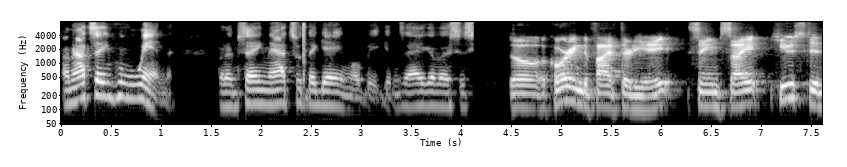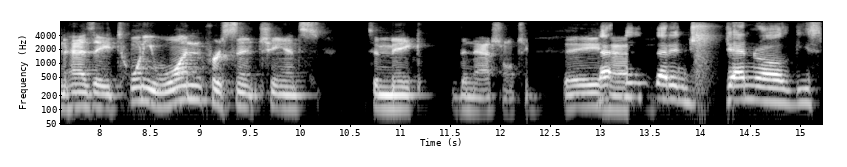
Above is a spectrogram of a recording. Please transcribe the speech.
I'm not saying who win, but I'm saying that's what the game will be Gonzaga versus So, according to 538, same site, Houston has a 21% chance to make the national team. They That have means that in general, these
